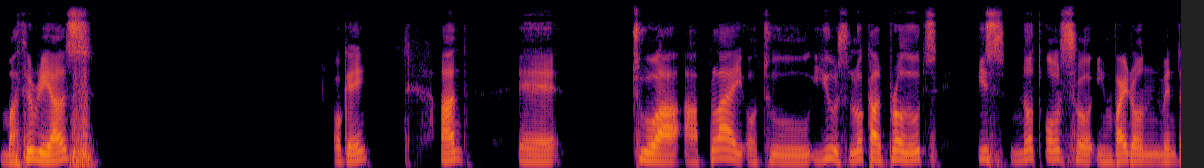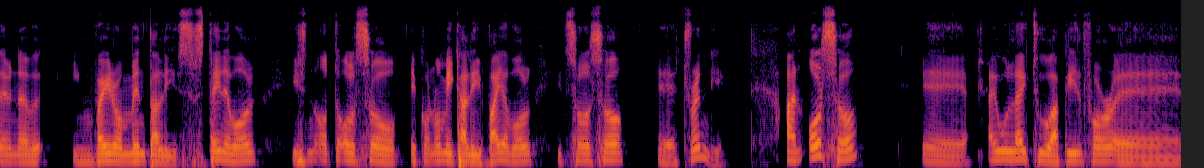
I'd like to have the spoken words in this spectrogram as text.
materials. Okay, and to apply or to use local products is not also environmental environmentally sustainable, is not also economically viable, it's also uh, trendy. And also, uh, I would like to appeal for uh,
